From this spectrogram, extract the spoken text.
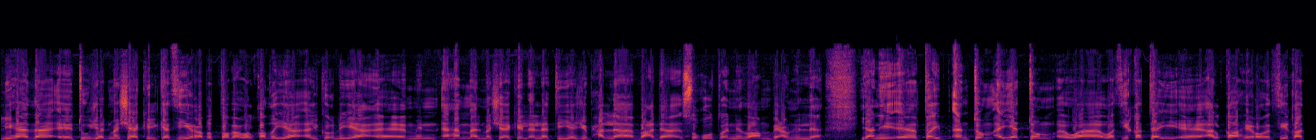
لهذا توجد مشاكل كثيرة بالطبع والقضية الكردية من أهم المشاكل التي يجب حلها بعد سقوط النظام بعون الله. يعني طيب أنتم أيدتم وثيقتي القاهرة وثيقة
